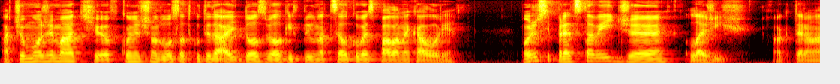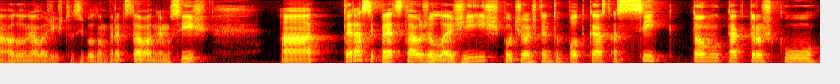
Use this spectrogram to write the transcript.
a čo môže mať v konečnom dôsledku teda aj dosť veľký vplyv na celkové spálené kalórie. Môžeš si predstaviť, že ležíš. Ak teda náhodou neležíš, to si potom predstavovať nemusíš. A teraz si predstav, že ležíš, počúvaš tento podcast a si tomu tak trošku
